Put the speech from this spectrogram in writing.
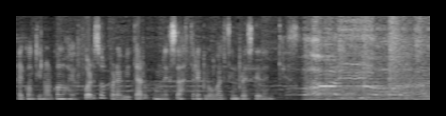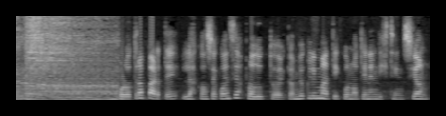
al continuar con los esfuerzos para evitar un desastre global sin precedentes. Por otra parte, las consecuencias producto del cambio climático no tienen distinción,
